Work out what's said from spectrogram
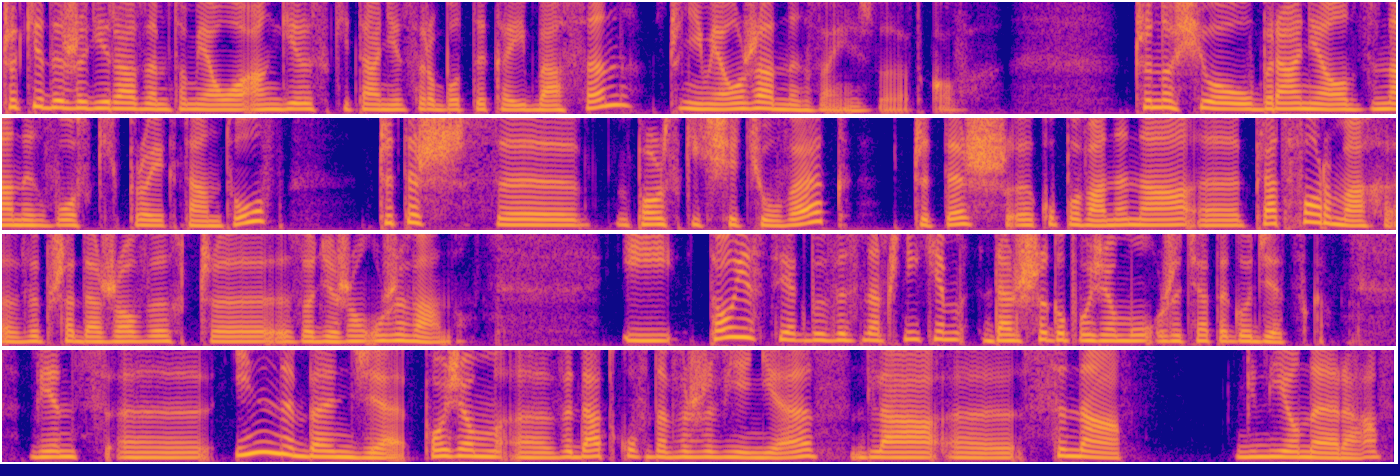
Czy kiedy żyli razem, to miało angielski taniec, robotykę i basen, czy nie miało żadnych zajęć dodatkowych czy nosiło ubrania od znanych włoskich projektantów, czy też z polskich sieciówek, czy też kupowane na e, platformach wyprzedażowych, czy z odzieżą używaną. I to jest jakby wyznacznikiem dalszego poziomu życia tego dziecka. Więc e, inny będzie poziom e, wydatków na wyżywienie dla syna milionera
